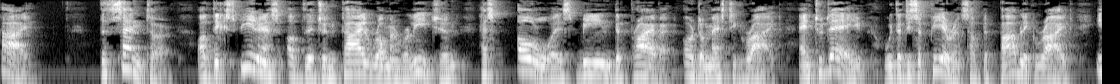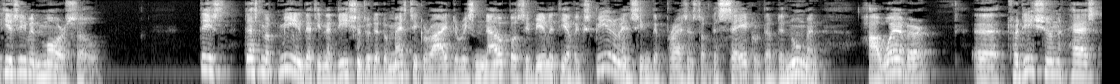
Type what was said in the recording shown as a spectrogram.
Hi. The center of the experience of the Gentile Roman religion has always been the private or domestic rite, and today, with the disappearance of the public rite, it is even more so. This does not mean that in addition to the domestic rite there is no possibility of experiencing the presence of the sacred, of the numen. However, uh, tradition has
